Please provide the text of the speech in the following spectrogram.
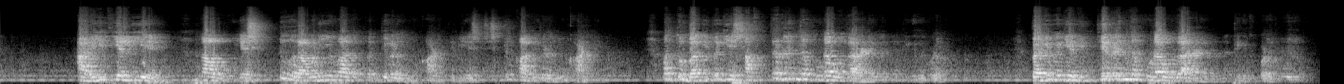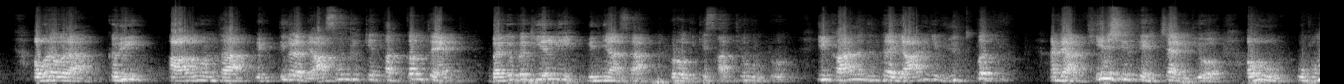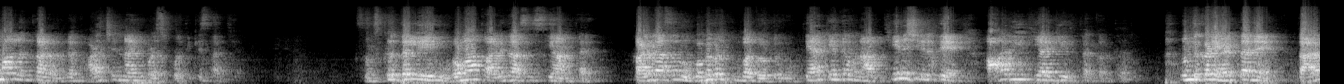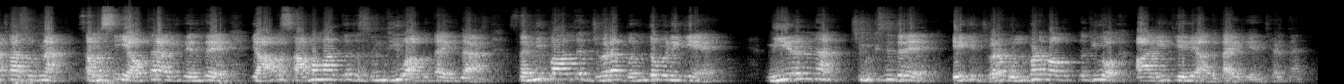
ಆ ರೀತಿಯಲ್ಲಿಯೇ ನಾವು ಎಷ್ಟು ರಮಣೀಯವಾದ ಪದ್ಯಗಳನ್ನು ಕಾಣ್ತೀವಿ, ಎಷ್ಟೆಷ್ಟು ಕಾವ್ಯಗಳನ್ನು ಕಾಣ್ತೀವಿ. ಮತ್ತು ಬಗೆ ಬಗೆಯ ಶಾಸ್ತ್ರಗಳಿಂದ ಕೂಡ ಉದಾಹರಣೆಗಳನ್ನು ತೆಗೆದುಕೊಳ್ಳಬಹುದು. ಬಗೆ ಬಗೆಯ ವಿದ್ಯೆಗಳಿಂದ ಕೂಡ ಉದಾಹರಣೆಗಳನ್ನು ತೆಗೆದುಕೊಳ್ಳಬಹುದು. ಅವರವರ ಕವಿ ಆಗುವಂತಹ ವ್ಯಕ್ತಿಗಳ ವ್ಯಾಸಂಗಕ್ಕೆ ತಕ್ಕಂತೆ ಬಗೆ ಬಗೆಯಲ್ಲಿ ವಿನ್ಯಾಸ ಬರೋದಕ್ಕೆ ಸಾಧ್ಯ ಉಂಟು. ಈ ಕಾರಣದಿಂದ ಯಾರಿಗೆ ವ್ಯುತ್ಪತ್ತಿ, ಅಂದ್ರೆ ಅಧ್ಯಯನಶೀಲತೆ ಹೆಚ್ಚಾಗಿದೆಯೋ, ಅವರು ಉಪಮಾಲಂಕಾರವನ್ನ ಬಹಳ ಚೆನ್ನಾಗಿ ಬಳಸ್ಕೊಳ್ಳೋದಕ್ಕೆ ಸಾಧ್ಯ. ಸಂಸ್ಕೃತದಲ್ಲಿ ಉಪಮಾ ಕಾಳಿದಾಸಸ್ಯ ಅಂತಾರೆ. ಕಾಳಿದಾಸನ ಉಪಮೆಗಳು ತುಂಬಾ ದೊಡ್ಡವು ಯಾಕೆಂದ್ರೆ ಅವನ ಅಧ್ಯಯನಶೀಲತೆ ಆ ರೀತಿಯಾಗಿ ಇರ್ತಕ್ಕಂಥದ್ದು. ಒಂದು ಕಡೆ ಹೇಳ್ತಾನೆ ತಾರಕಾಸುರನ ಸಮಸ್ಯೆ ಯಾವ ತರ ಆಗಿದೆ ಅಂದ್ರೆ, ಯಾವ ಸಾಮಮಾರ್ಗದ ಸಂಧಿಯೂ ಆಗುತ್ತಾ ಇಲ್ಲ. ಸನ್ನಿಪಾತ ಜ್ವರ ಬಂದವನಿಗೆ ನೀರನ್ನ ಚಿಮುಕಿಸಿದರೆ ಹೇಗೆ ಜ್ವರ ಉಲ್ಬಣವಾಗುತ್ತದೆಯೋ ಆ ರೀತಿಯಲ್ಲಿ ಆಗುತ್ತಾ ಇದೆ ಅಂತ ಹೇಳ್ತಾನೆ.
